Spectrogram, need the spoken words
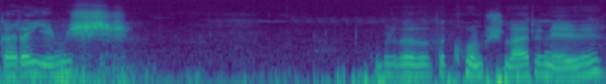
gara yemiş. Burada da, da komşuların evi.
